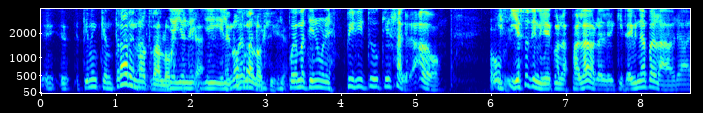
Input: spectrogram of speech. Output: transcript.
eh, eh, tienen que entrar en otra lógica. en otra lógica. El poema tiene un espíritu que es sagrado. Y, eso tiene que ver con las palabras. Le quitáis una palabra.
